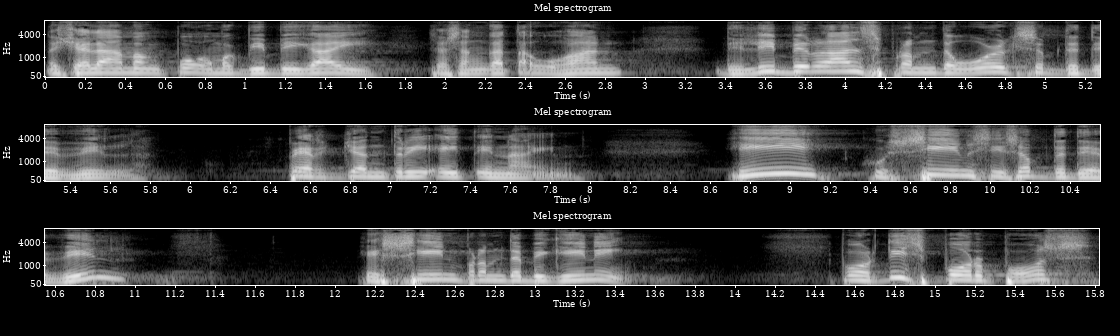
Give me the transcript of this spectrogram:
Na siya lamang po ang magbibigay sa sangkatauhan, deliverance from the works of the devil. Per John 3.89. He who sins is of the devil, has sinned from the beginning. For this purpose,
